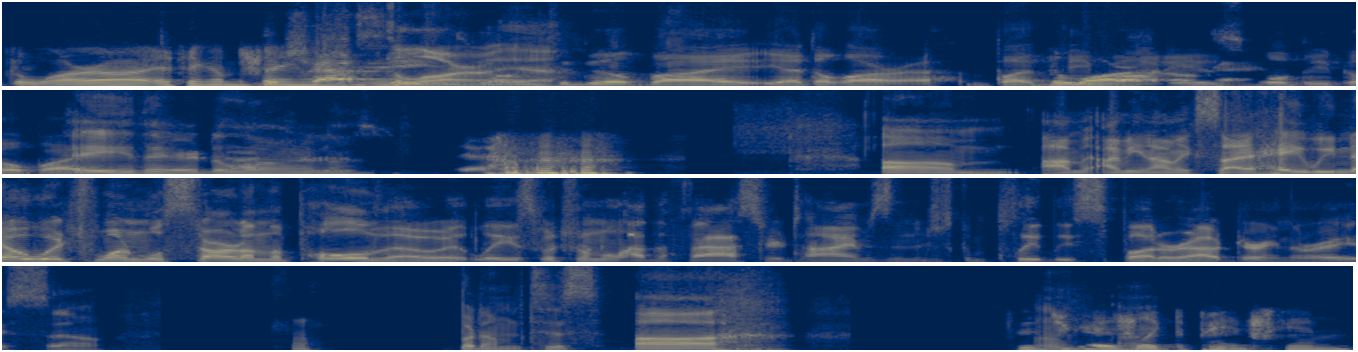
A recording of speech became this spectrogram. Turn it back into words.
Dallara. I think I'm The saying that chassis right? Dallara, is going yeah. to be built by yeah Dallara, but Dallara, the bodies okay. will be built by. hey there, Dallara. Yeah. Um, I'm, I mean, I'm excited. Hey, we know which one will start on the pole, though. At least which one will have the faster times and just completely sputter out during the race. So, but um, tis uh, Did you guys like the paint scheme?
